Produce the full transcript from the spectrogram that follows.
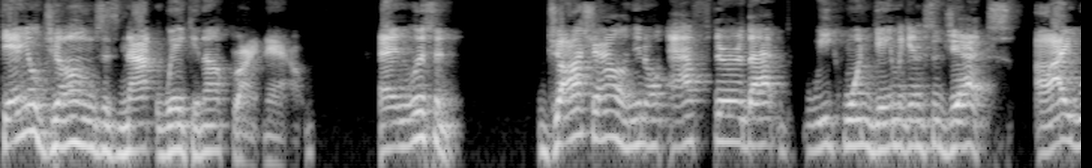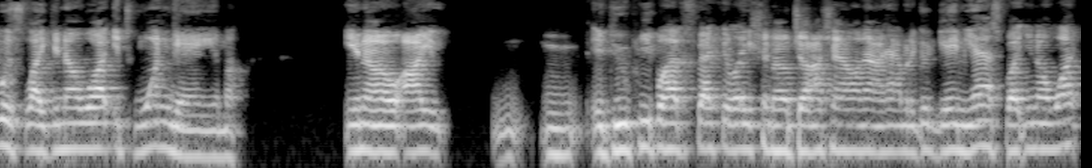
Daniel Jones is not waking up right now. And listen, Josh Allen, you know, after that week one game against the Jets, I was like, you know what? It's one game. You know, I mm, do people have speculation about Josh Allen not having a good game? Yes, but you know what?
